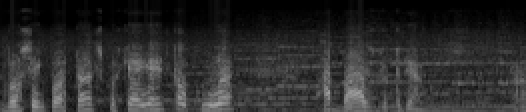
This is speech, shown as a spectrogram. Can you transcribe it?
vão ser importantes porque aí a gente calcula a base do triângulo. Tá?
